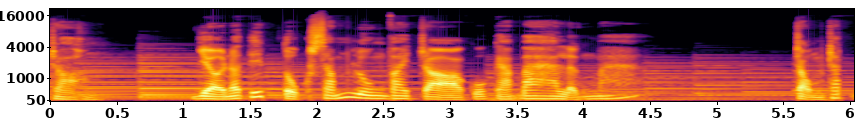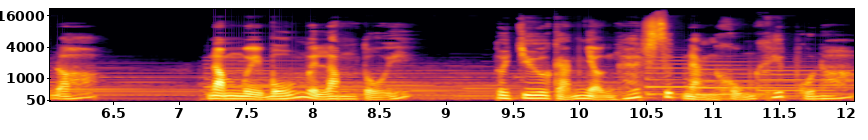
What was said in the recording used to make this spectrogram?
tròn Giờ nó tiếp tục sắm luôn vai trò của cả ba lẫn má. Trọng trách đó, năm 14-15 tuổi, tôi chưa cảm nhận hết sức nặng khủng khiếp của nó.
